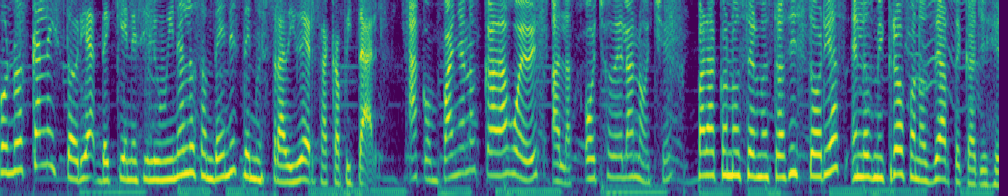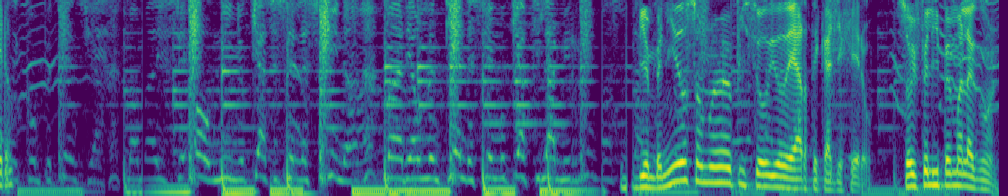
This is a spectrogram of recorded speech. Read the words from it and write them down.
Conozcan la historia de quienes iluminan los andenes de nuestra diversa capital. Acompáñanos cada jueves a las 8 de la noche para conocer nuestras historias en los micrófonos de arte callejero. Bienvenidos a un nuevo episodio de Arte Callejero. Soy Felipe Malagón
